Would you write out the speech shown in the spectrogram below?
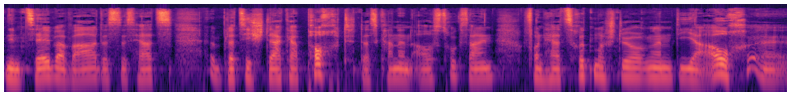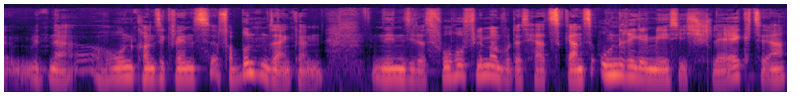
nimmt selber wahr, dass das Herz äh, plötzlich stärker pocht. Das kann ein Ausdruck sein von Herzrhythmusstörungen, die ja auch äh, mit einer hohen Konsequenz verbunden sein können nennen Sie das Vorhofflimmern, wo das Herz ganz unregelmäßig schlägt. Ja.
